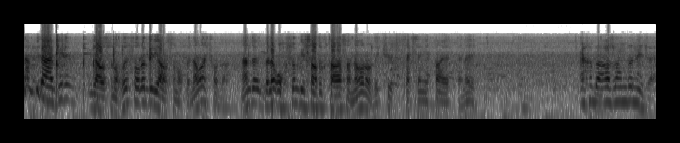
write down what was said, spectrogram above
Sən bir dənə bir yarısını oxuyur, sonra bir yarısını oxuyur. Nə var ki orada? Həm də belə oxusun bir saatı qutararsan. Nə var orada? 287 ayətdə. Nə? Axı azanda necə?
